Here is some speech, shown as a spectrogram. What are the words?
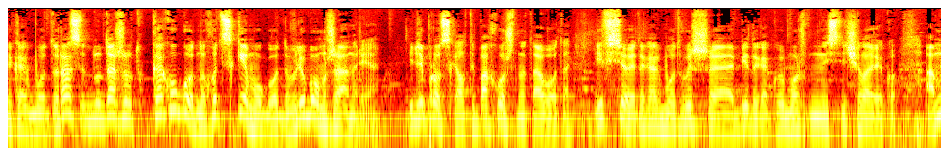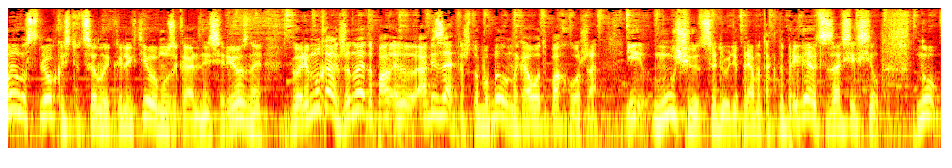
Ты как бы вот раз, ну даже вот как угодно, хоть с кем угодно, в любом жанре. Или просто сказал, ты похож на того-то. И все, это как бы вот высшая обида, какую можно нанести человеку. А мы с легкостью целые коллективы музыкальные, серьезные, говорим, ну как же, ну это э, обязательно, чтобы было на кого-то похоже. И мучаются люди, прямо так напрягаются за всех сил. Ну,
